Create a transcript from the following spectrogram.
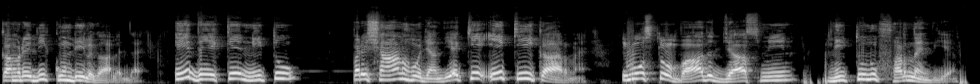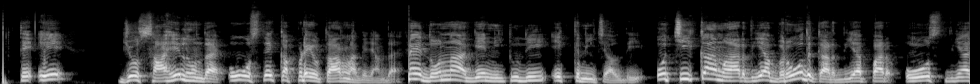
ਕਮਰੇ ਦੀ ਕੁੰਡੀ ਲਗਾ ਲੈਂਦਾ ਹੈ। ਇਹ ਦੇਖ ਕੇ ਨੀਤੂ ਪਰੇਸ਼ਾਨ ਹੋ ਜਾਂਦੀ ਹੈ ਕਿ ਇਹ ਕੀ ਕਾਰਨ ਹੈ? ਉਸ ਤੋਂ ਬਾਅਦ ਜਾਸਮੀਨ ਨੀਤੂ ਨੂੰ ਫੜ ਲੈਂਦੀ ਹੈ ਤੇ ਇਹ ਜੋ ਸਾਹਿਲ ਹੁੰਦਾ ਹੈ, ਉਹ ਉਸਦੇ ਕੱਪੜੇ ਉਤਾਰਨ ਲੱਗ ਜਾਂਦਾ ਹੈ। ਇਹ ਦੋਨਾਂ ਅੱਗੇ ਨੀਤੂ ਦੀ ਇੱਕ ਨਹੀਂ ਚੱਲਦੀ। ਉਹ ਚੀਕਾਂ ਮਾਰਦੀ ਆ, ਵਿਰੋਧ ਕਰਦੀ ਆ, ਪਰ ਉਸ ਦੀਆਂ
